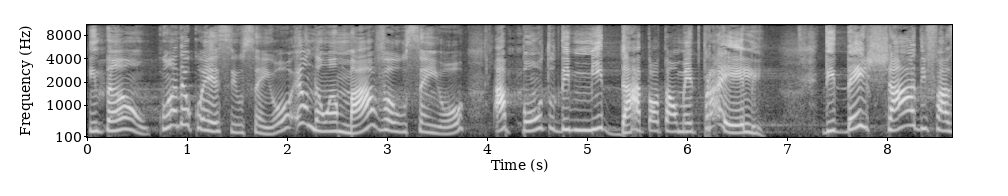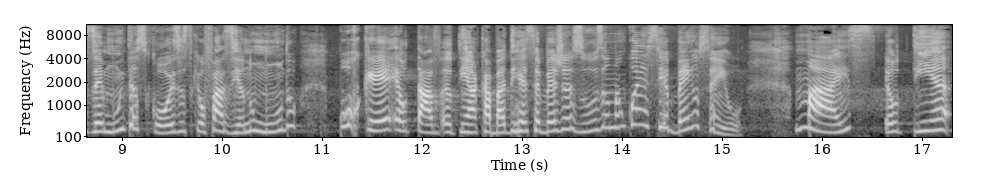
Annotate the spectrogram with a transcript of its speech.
Então, quando eu conheci o Senhor, eu não amava o Senhor a ponto de me dar totalmente para Ele. De deixar de fazer muitas coisas que eu fazia no mundo, porque eu, tava, eu tinha acabado de receber Jesus, eu não conhecia bem o Senhor. Mas eu tinha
